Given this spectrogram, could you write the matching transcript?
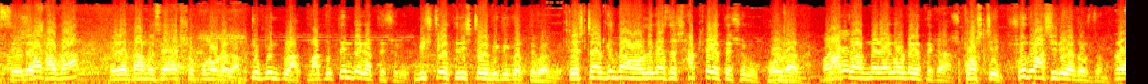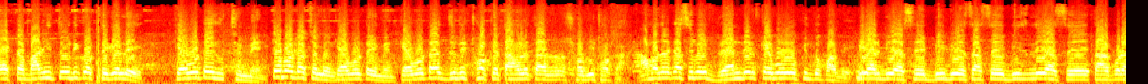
আছে এটা সাদা এটার দাম হচ্ছে একশো পনেরো টাকা। টু পিন প্লাগ মাত্র তিন টাকাতে শুরু। বিশ টাকা তিরিশ টাকা বিক্রি করতে পারবে। টেস্টার কিন্তু আমাদের কাছে ষাট থেকে শুরু হোল্ডার মাত্র আপনার এগারো টাকা থেকে কস্টিপ শুধু আশি টাকা দর্জন একটা বাড়ি তৈরি করতে গেলে কেবলটাই হচ্ছে মেন টেবলটা আছে মেন কেবলটাই মেন কেবলটা যদি ঠকে তাহলে তার সবই ঠকা। আমাদের কাছে ভাই ব্র্যান্ডের কেবলও কিন্তু পাবে। বিআরবি আছে বিবিএস আছে বিজলি আছে তারপরে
